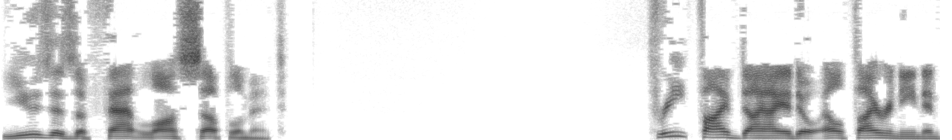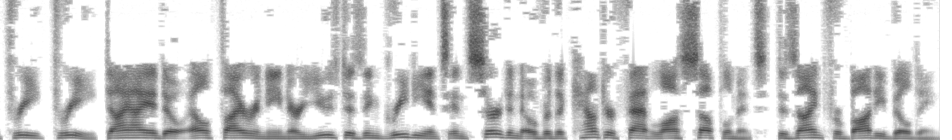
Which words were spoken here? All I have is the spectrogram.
Use as a fat loss supplement 3,5-diiodo-L-thyronine and 3,3-diiodo-L-thyronine are used as ingredients in certain over-the-counter fat loss supplements, designed for bodybuilding.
